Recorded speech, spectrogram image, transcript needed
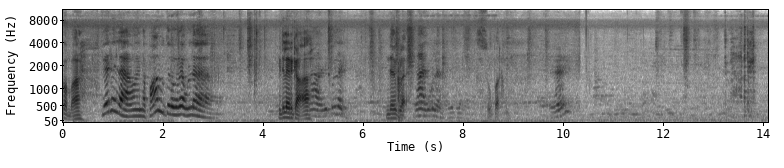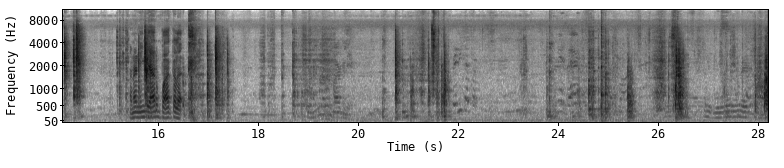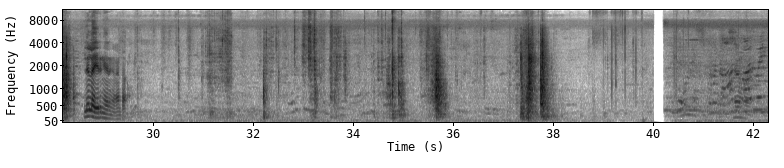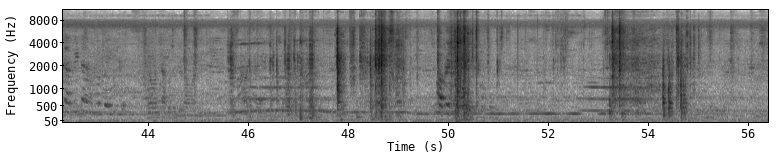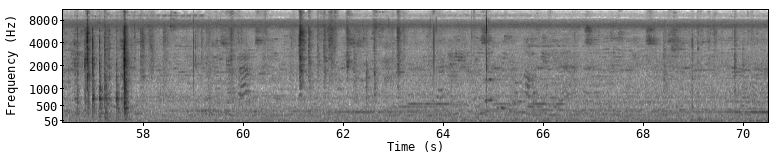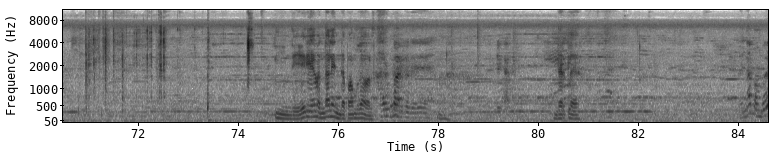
பாம்பா தெரியல அவன் இந்த பால் ஊத்துறவங்க உள்ள. இதில் இருக்கா? இந்த இதுக்குள்ள. சூப்பர்? ஆனால் நீங்கள் யாரும் பார்க்கல. இல்லை இல்லை இருங்க இருங்க வேண்டாம். Thank you. இந்த ஏரியா வந்தாலே இந்த பாம்பு தான் வருது. இந்த இடத்துல. என்ன பம்பு?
